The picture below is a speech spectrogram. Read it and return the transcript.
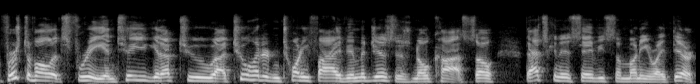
first of all, it's free until you get up to uh, 225 images. There's no cost, so that's going to save you some money right there.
